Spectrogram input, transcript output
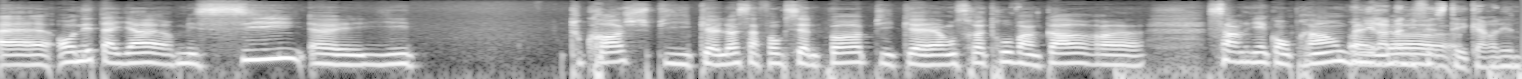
euh, on est ailleurs. Mais si euh, il est tout croche, puis que là, ça fonctionne pas, puis qu'on se retrouve encore sans rien comprendre. On ben ira manifester, Caroline.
